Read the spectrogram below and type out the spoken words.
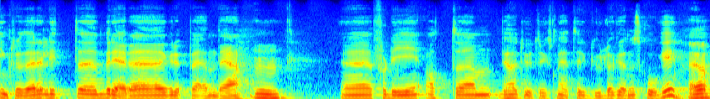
inkludere litt eh, bredere gruppe enn det. Mm. Uh, fordi at um, vi har et uttrykk som heter 'gull og grønne skoger'. Ja.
